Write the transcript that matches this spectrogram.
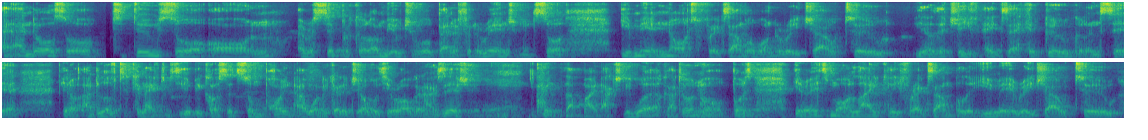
and also to do so on a reciprocal or mutual benefit arrangement. So, you may not, for example, want to reach out to you know the chief exec of Google and say, you know, I'd love to connect with you because at some point I want to get a job with your organization. I mean, that might actually work. I don't know, but you know, it's more likely, for example, that you may reach out to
